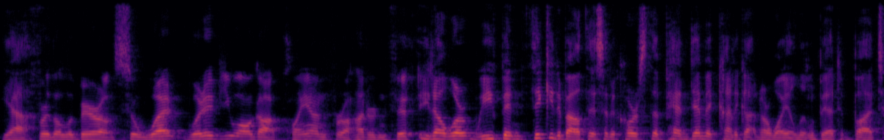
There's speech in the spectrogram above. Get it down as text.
Yeah. For the Lobero. So what what have you all got planned for 150? You know, we're we've been thinking about this and of course the pandemic kind of got in our way a little bit, but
